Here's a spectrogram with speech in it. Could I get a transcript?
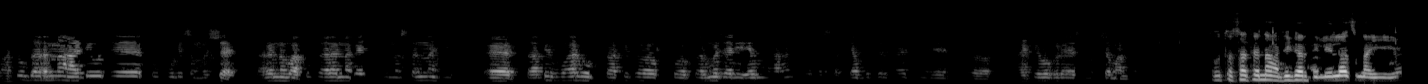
वाहतूकदारांना आरटीओचे खूप मोठी समस्या आहे. कारण वाहतूकदारांना काही नसतानाही ट्रॅफिक वाढ ट्रॅफिक कर्मचारी हे मारहाण करत असतात. त्याबद्दल काय तुम्ही आरटीओकडे समस्या मांडता तो तसा त्यांना अधिकार दिलेलाच नाही आहे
